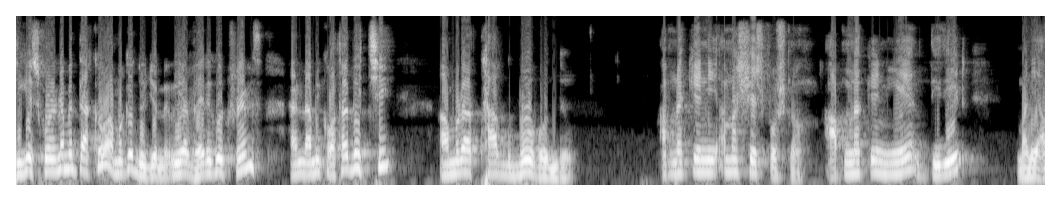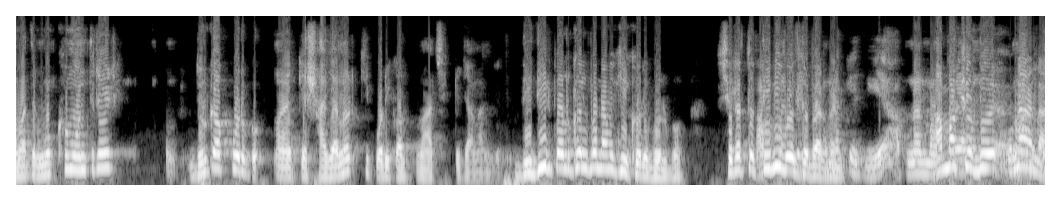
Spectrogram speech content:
জিজ্ঞেস করে নেবেন, তাকেও আমাকে দুজনে। We are very good friends and আমি কথা দিচ্ছি, আমরা থাকব বন্ধু। আপনাকে নিয়ে, আমার শেষ প্রশ্ন। আপনাকে নিয়ে দিদির মানে আমাদের মুখ্যমন্ত্রীর দুর্গাপুর কে সাজানোর কি পরিকল্পনা আছে একটু জানান যদি। দিদির পরিকল্পনা আমি কি করে বলব? সেটা তো তিনি বলতে পারবেন। দিয়ে আপনার আমাকে দিয়ে না না।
